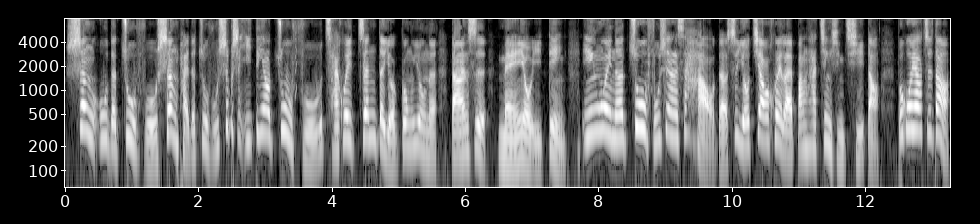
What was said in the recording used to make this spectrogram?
圣物的祝福，圣牌的祝福，是不是一定要祝福才会真的有功用呢？答案是没有一定，因为呢，祝福虽然是好的，是由教会来帮他进行祈祷。不过要知道，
